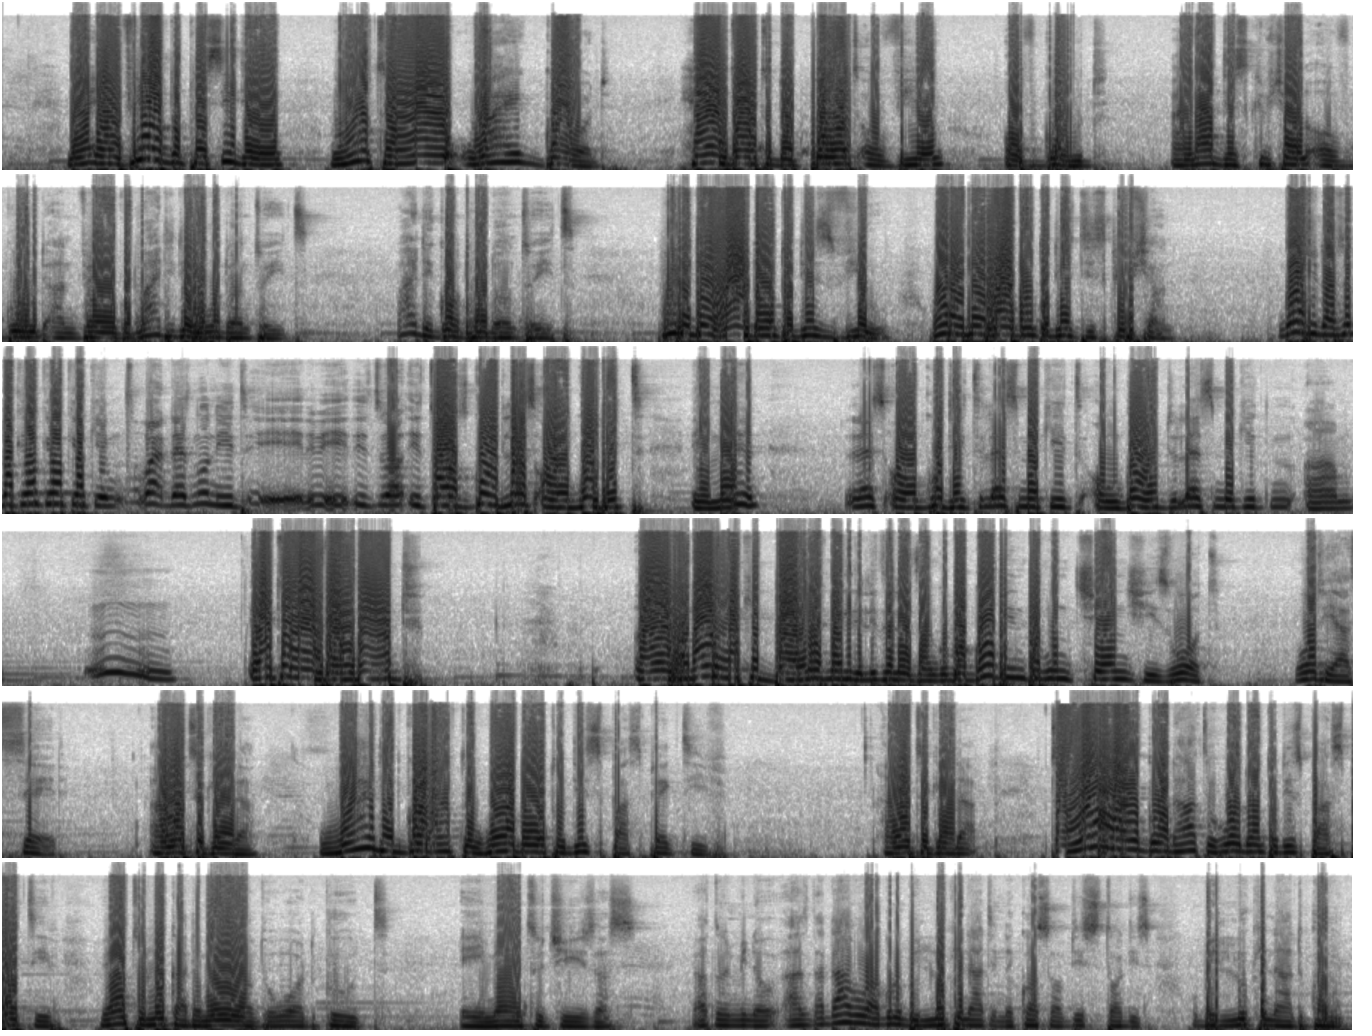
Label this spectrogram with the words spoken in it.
Now, in view of the procedure, we have to know why God held on to the point of view of good and that description of good and very good. Why did he hold on to it? Why did God hold on to it? Why did he hold on to this view? Why did he hold on to this description? God should have said, okay, okay, okay, okay. Well, there's no need. It, it, it, it was good. Let's ungood it. Amen. Let's ungood it. Let's make it ungood. Let's make it um. Mm, everything is ungood. Uh, don't make it bad. Let's make it a little less ungood. But God didn't even change His word. What He has said. Are we together? Why did God have to hold on to this perspective? Are we together? Why God had to hold on to this perspective, we have to look at the meaning of the word good. Amen to Jesus. What you know. As that's what we're going to be looking at in the course of these studies. We'll be looking at good.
